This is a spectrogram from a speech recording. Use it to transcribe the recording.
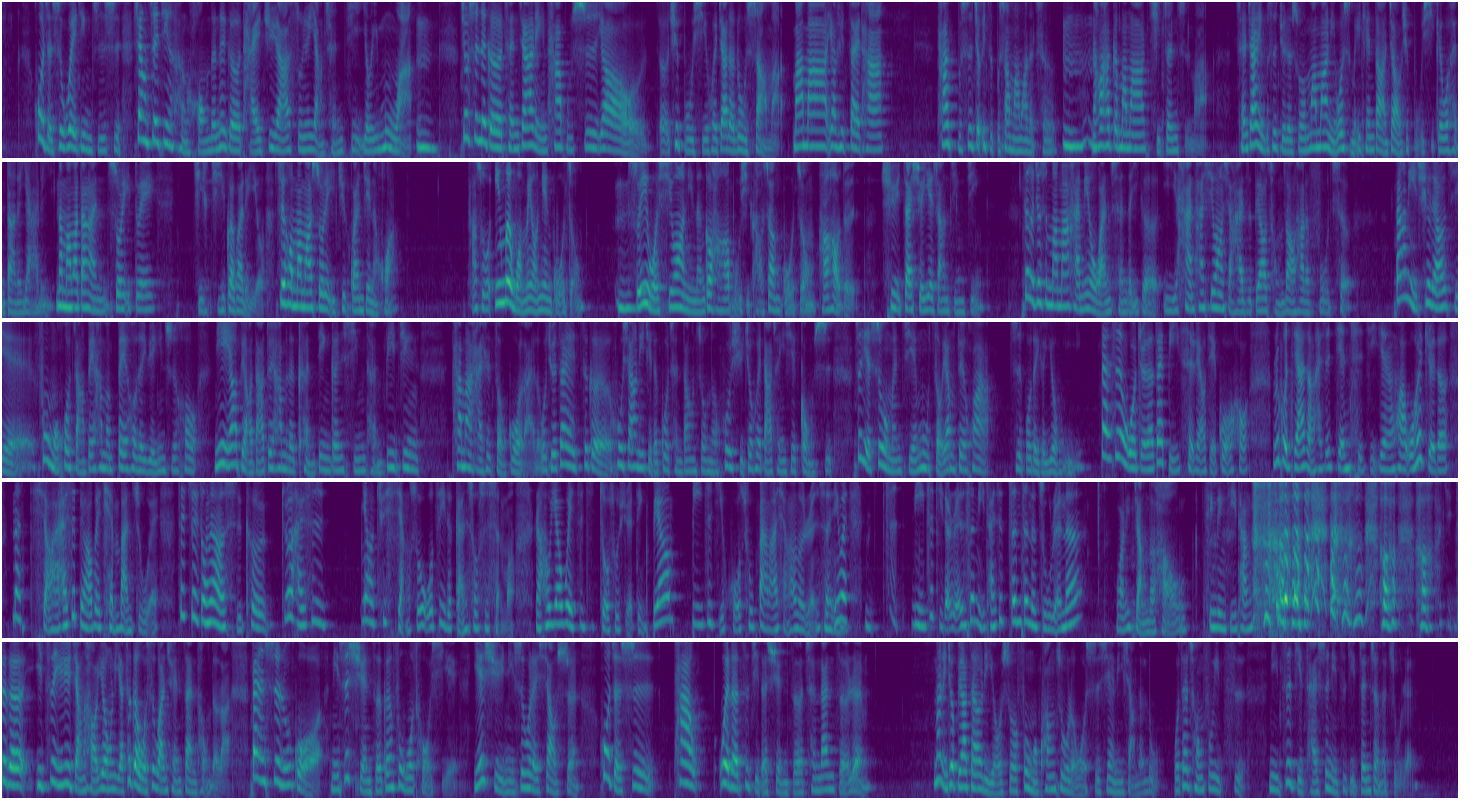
或者是未尽之事？像最近很红的那个台剧啊，《俗女养成记》有一幕啊，嗯，就是那个陈嘉玲，她不是要呃去补习回家的路上嘛，妈妈要去载她，她不是就一直不上妈妈的车，嗯，然后她跟妈妈起争执嘛。陈嘉玲不是觉得说妈妈，你为什么一天到晚叫我去补习，给我很大的压力？那妈妈当然说了一堆奇奇奇怪怪的理由。最后妈妈说了一句关键的话，她说：“因为我没有念国中，嗯，所以我希望你能够好好补习，考上国中，好好的去在学业上精进。”这个就是妈妈还没有完成的一个遗憾。她希望小孩子不要重蹈她的覆辙。当你去了解父母或长辈他们背后的原因之后，你也要表达对他们的肯定跟心疼。毕竟他们还是走过来了。我觉得在这个互相理解的过程当中呢，或许就会达成一些共识。这也是我们节目走样对话直播的一个用意。但是我觉得在彼此了解过后，如果家长还是坚持己见的话，我会觉得那小孩还是不要被牵绊住。诶，在最重要的时刻，就还是。要去想说我自己的感受是什么，然后要为自己做出决定，不要逼自己活出爸妈想要的人生，因为自你自己的人生，你才是真正的主人呢。哇，你讲的好，心灵鸡汤，好好，这个一字一句讲的好用力啊，这个我是完全赞同的啦。但是如果你是选择跟父母妥协，也许你是为了孝顺，或者是怕为了自己的选择承担责任。那你就不要再有理由说父母框住了我实现理想的路。我再重复一次，你自己才是你自己真正的主人。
